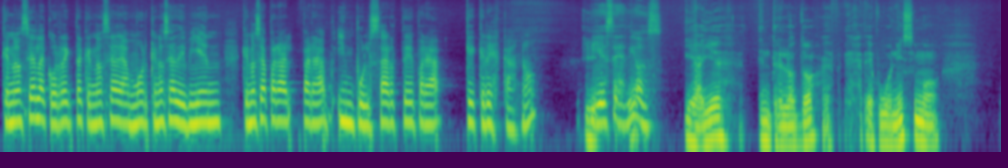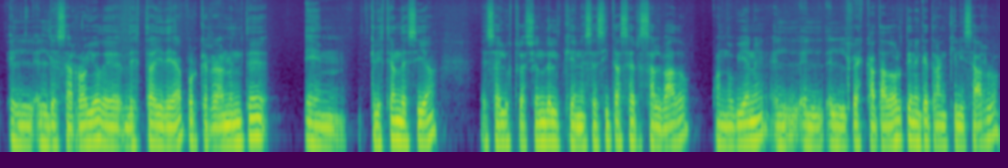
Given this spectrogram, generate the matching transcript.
que no sea la correcta, que no sea de amor, que no sea de bien, que no sea para, para impulsarte, para que crezcas, ¿no? Y, ese es Dios. Y ahí es, entre los dos, es, buenísimo el, desarrollo de, de, esta idea, porque realmente eh, Cristian decía esa ilustración del que necesita ser salvado cuando viene, el, rescatador tiene que tranquilizarlo.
